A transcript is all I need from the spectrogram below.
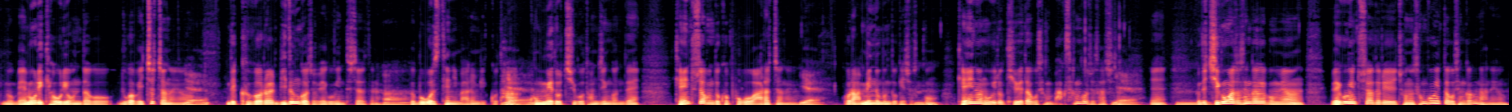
뭐 메모리 겨울이 온다고 누가 외쳤잖아요. 예. 근데 그거를 믿은 거죠 외국인 투자자들은. 아. 그 모건 스탠이 말을 믿고 다 예. 공매도 치고 던진 건데 개인 투자분도 그거 보고 알았잖아요. 예. 그걸 안 믿는 분도 계셨고 음. 개인은 오히려 기회다고 막 산 거죠 사실은. 예. 예. 음. 근데 지금 와서 생각해 보면 외국인 투자들이 저는 성공했다고 생각은 안 해요.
